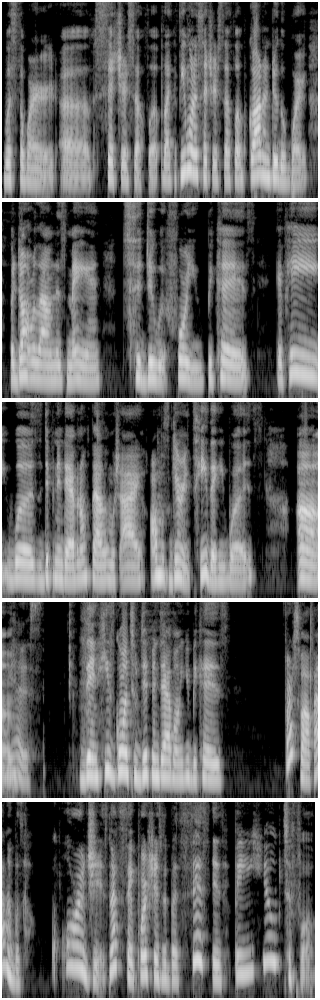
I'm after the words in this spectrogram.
what's the word? Uh set yourself up. Like if you want to set yourself up, go out and do the work, but don't rely on this man to do it for you because if he was dipping and dabbing on Falynn, which I almost guarantee that he was, um, yes, then he's going to dip and dab on you because, first of all, Falynn was gorgeous. Not to say Porsha but sis is beautiful.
